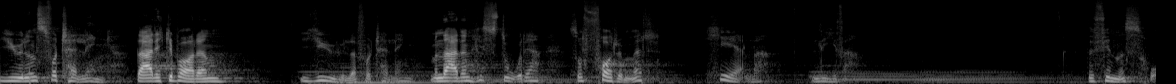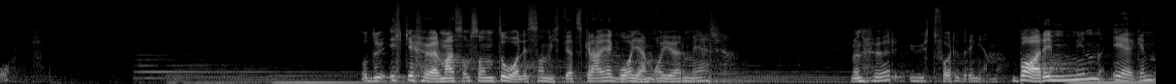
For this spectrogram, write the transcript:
julens fortelling, det er ikke bare en julefortelling, men det er en historie som former hele livet. Det finnes håp. Og du, ikke hør meg som sånn dårlig samvittighetsgreie. Gå hjem og gjør mer. Men hør utfordringen. Bare i min egen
